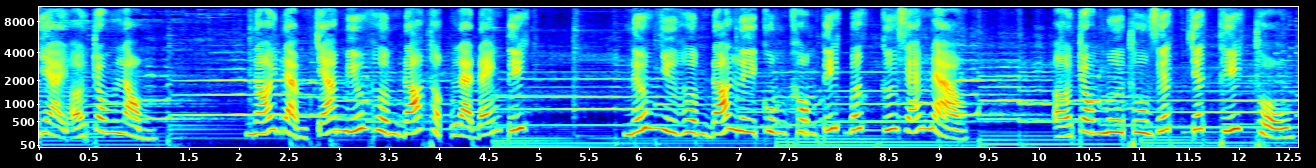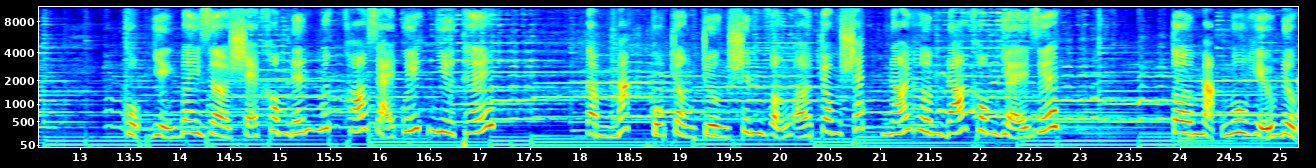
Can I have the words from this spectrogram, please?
dài ở trong lòng. Nói đàm chá miếu hôm đó thật là đáng tiếc. Nếu như hôm đó ly cung không tiếc bất cứ giá nào. Ở trong mưa thu giết chết thiết thụ. Cục diện bây giờ sẽ không đến mức khó giải quyết như thế. Tầm mắt của Trần Trường Sinh vẫn ở trong sách, Nói hôm đó không dễ giết. Tô mặt ngu hiểu được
